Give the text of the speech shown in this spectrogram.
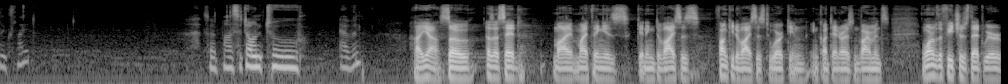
Next slide. So I'll pass it on to Evan. Uh, yeah, so as I said, my, my thing is getting devices, funky devices to work in, in containerized environments. And one of the features that we're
